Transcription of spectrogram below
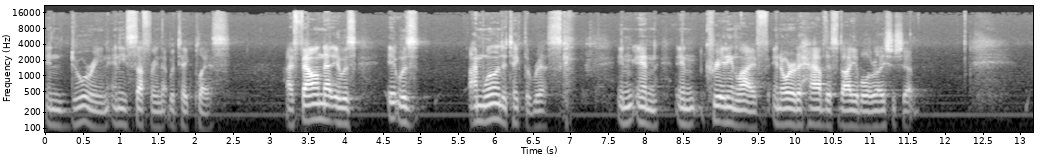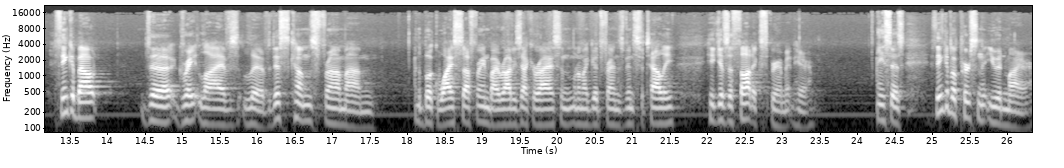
enduring any suffering that would take place. I found that it was, it was I'm willing to take the risk in, in, in creating life in order to have this valuable relationship. Think about the great lives lived. This comes from um, the book Why Suffering by Ravi Zacharias and one of my good friends, Vince Vitale. He gives a thought experiment here. He says, Think of a person that you admire.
